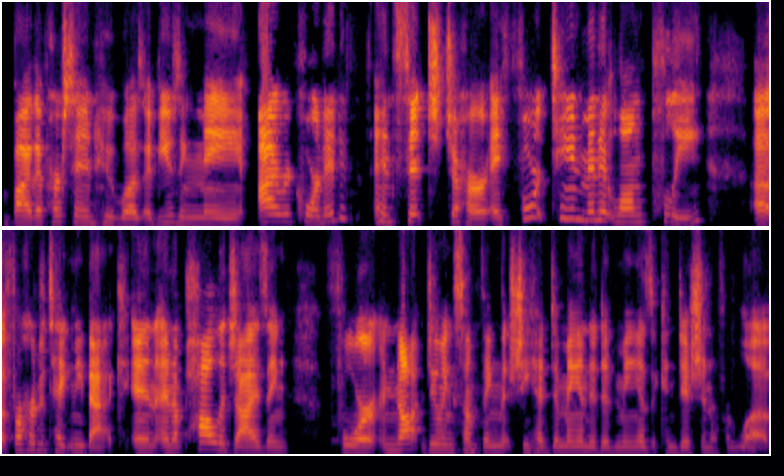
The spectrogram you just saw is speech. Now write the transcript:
by the person who was abusing me, I recorded and sent to her a 14 minute long plea uh, for her to take me back and, and apologizing for not doing something that she had demanded of me as a condition of her love.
